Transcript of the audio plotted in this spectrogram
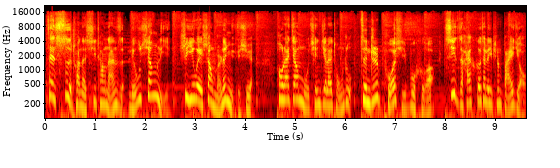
在四川的西昌男子刘乡里是一位上门的女婿，后来将母亲接来同住，怎知婆媳不和，妻子还喝下了一瓶白酒，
